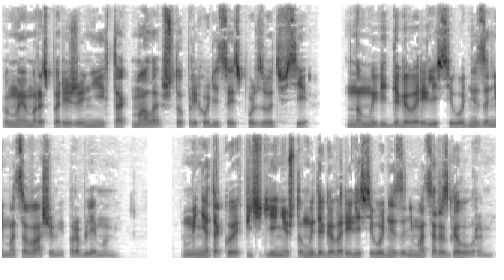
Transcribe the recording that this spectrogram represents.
В моем распоряжении их так мало, что приходится использовать все. Но мы ведь договорились сегодня заниматься вашими проблемами. У меня такое впечатление, что мы договорились сегодня заниматься разговорами.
